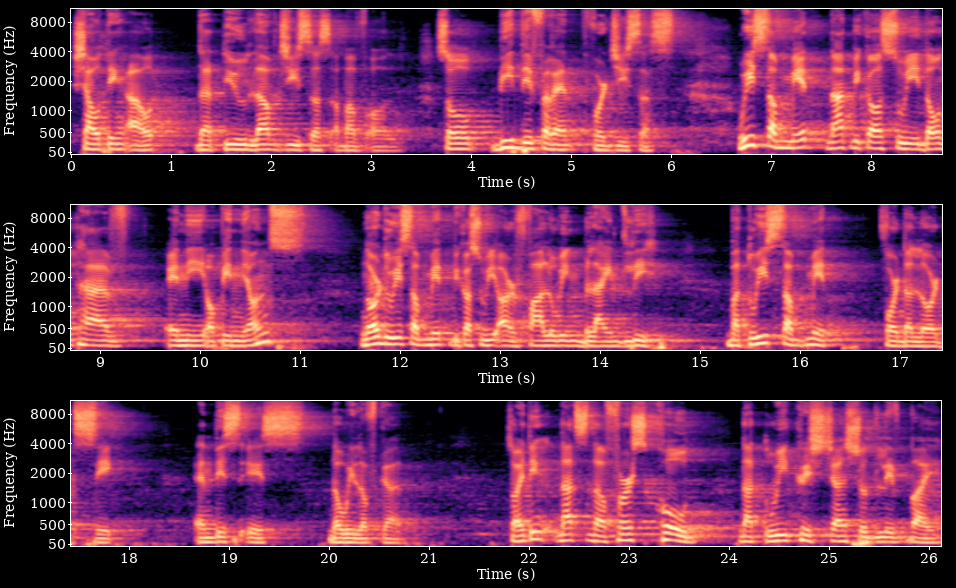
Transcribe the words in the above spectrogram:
shouting out that you love Jesus above all. So be different for Jesus. We submit not because we don't have any opinions, nor do we submit because we are following blindly, but we submit for the Lord's sake. And this is the will of God. So I think that's the first code that we Christians should live by.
